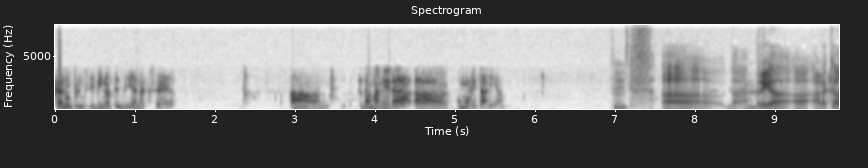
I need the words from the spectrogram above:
que en un principi no tindrien accés uh, de manera uh, comunitària. Mm. Uh, Andrea, uh, ara que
